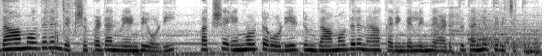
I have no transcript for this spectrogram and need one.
ദാമോദരൻ രക്ഷപ്പെടാൻ വേണ്ടി ഓടി പക്ഷെ എങ്ങോട്ട് ഓടിയിട്ടും ദാമോദരൻ ആ കരിങ്കല്ലിന്റെ അടുത്ത് തന്നെ തിരിച്ചെത്തുന്നു.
